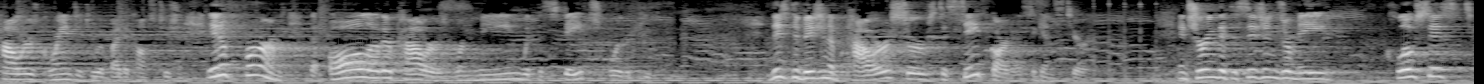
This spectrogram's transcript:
powers granted to it by the Constitution. It affirms that all other powers remain with the states or the people. This division of power serves to safeguard us against tyranny, ensuring that decisions are made closest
